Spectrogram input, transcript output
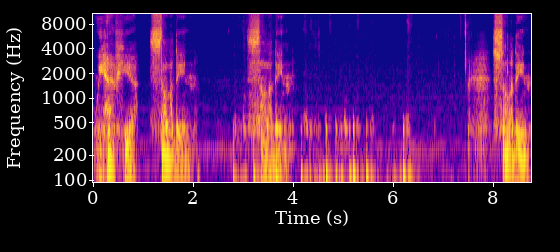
we have here Saladin. Saladin. Saladin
